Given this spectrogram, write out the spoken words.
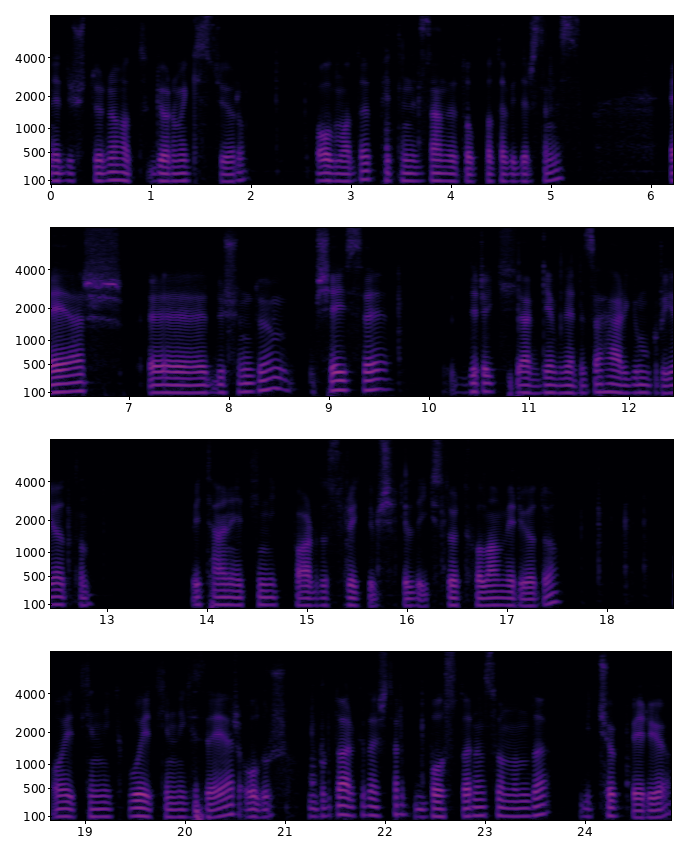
ne düştüğünü hat görmek istiyorum. Olmadı petinizden de toplatabilirsiniz. Eğer eee, düşündüğüm şey ise direkt yani gemilerinize her gün buraya atın. Bir tane etkinlik vardı sürekli bir şekilde X4 falan veriyordu. O etkinlik bu etkinlik ise eğer olur. Burada arkadaşlar bossların sonunda bir çöp veriyor.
